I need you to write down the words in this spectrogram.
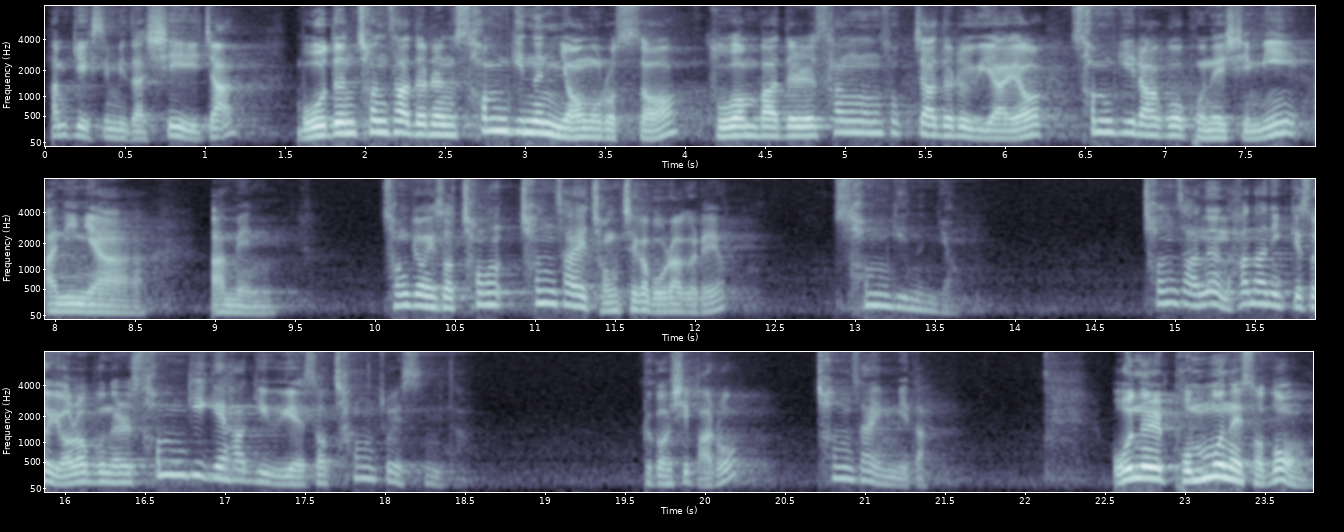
함께 읽습니다. 시작. 모든 천사들은 섬기는 영으로서 구원받을 상속자들을 위하여 섬기라고 보내심이 아니냐. 아멘. 성경에서 천, 천사의 정체가 뭐라 그래요? 섬기는 영. 천사는 하나님께서 여러분을 섬기게 하기 위해서 창조했습니다. 그것이 바로 천사입니다. 오늘 본문에서도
